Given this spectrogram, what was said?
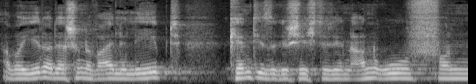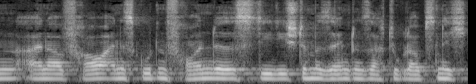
aber jeder, der schon eine Weile lebt, kennt diese Geschichte, den Anruf von einer Frau eines guten Freundes, die die Stimme senkt und sagt, du glaubst nicht,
